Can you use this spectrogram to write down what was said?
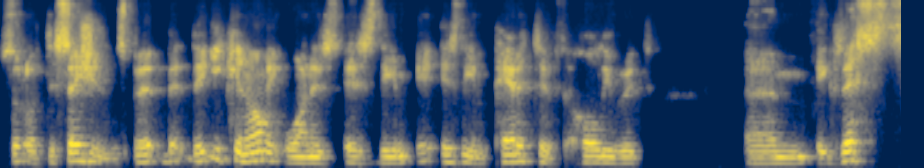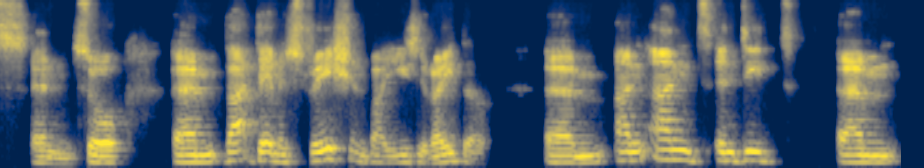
sort of decisions. But but the economic one is is the is the imperative that Hollywood um, exists. And so um, that demonstration by Easy Rider um, and, and indeed, um,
